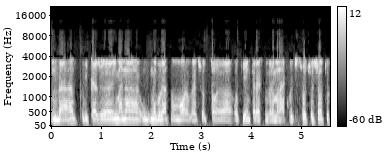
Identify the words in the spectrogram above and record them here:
Да, аз ви кажа, има една невероятна умора вече от, от тия интересни времена, които се случват, защото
